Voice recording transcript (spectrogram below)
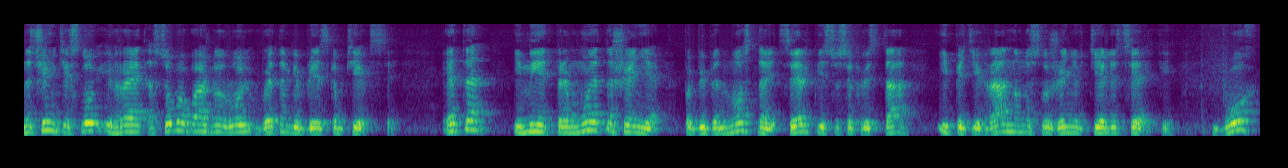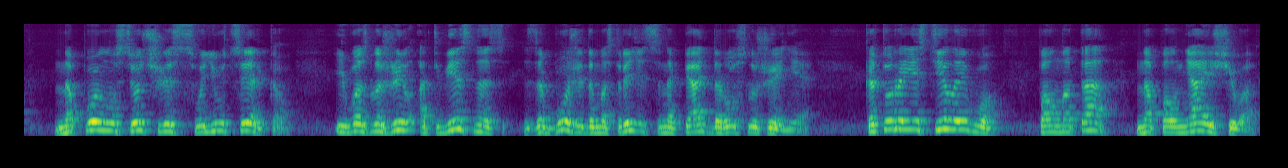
Значение этих слов играет особо важную роль в этом библейском тексте. Это имеет прямое отношение к победоносной церкви Иисуса Христа и пятигранному служению в теле церкви. Бог наполнил все через свою церковь и возложил ответственность за Божье домостроительство на пять даров служения, которое есть тело Его, полнота наполняющего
